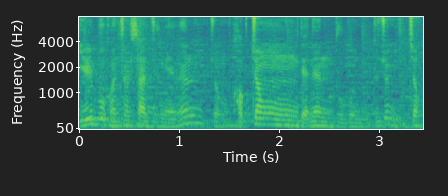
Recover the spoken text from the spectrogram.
일부 건설사 중에는 좀 걱정되는 부분도 좀 있죠.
